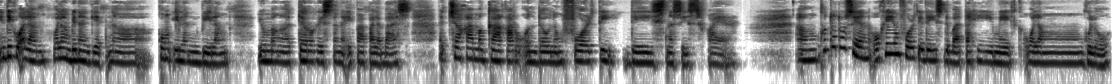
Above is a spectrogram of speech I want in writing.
hindi ko alam, walang binanggit na kung ilan bilang yung mga terorista na ipapalabas. At saka magkakaroon daw ng 40 days na ceasefire. Um, kung tutusin, okay yung 40 days, di ba, tahimik, walang gulo.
